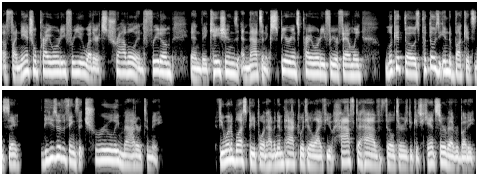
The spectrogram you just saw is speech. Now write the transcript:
a financial priority for you, whether it's travel and freedom and vacations, and that's an experience priority for your family. Look at those, put those into buckets and say, these are the things that truly matter to me. If you want to bless people and have an impact with your life, you have to have filters because you can't serve everybody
